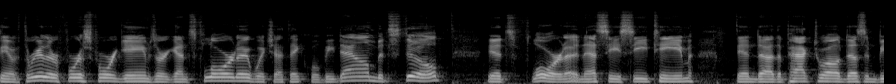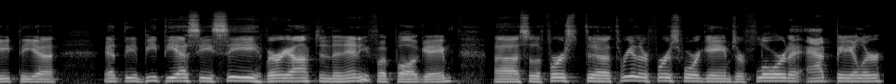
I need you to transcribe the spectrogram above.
you know three of their first four games are against Florida, which I think will be down, but still, it's Florida, an SEC team, and uh, the Pac-12 doesn't beat the uh, at the beat the SEC very often in any football game. Uh, so the first uh, three of their first four games are Florida at Baylor,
